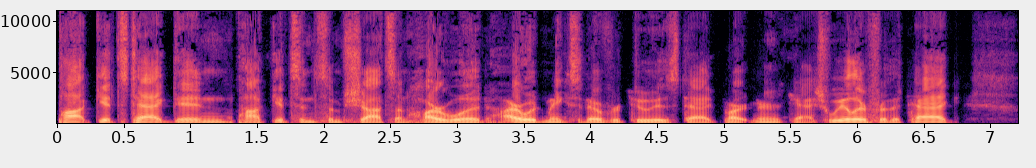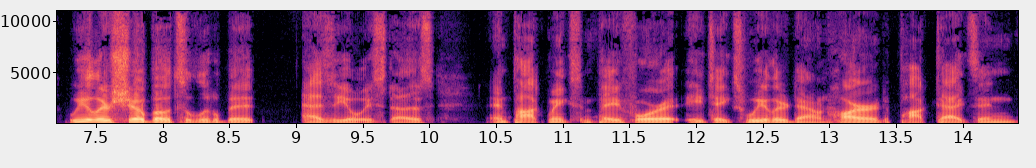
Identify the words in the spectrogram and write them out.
Pac gets tagged in. Pac gets in some shots on Harwood. Harwood makes it over to his tag partner, Cash Wheeler, for the tag. Wheeler showboats a little bit, as he always does, and Pac makes him pay for it. He takes Wheeler down hard. Pac tags in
